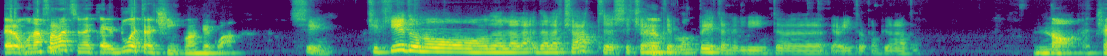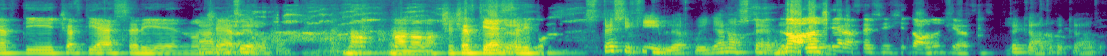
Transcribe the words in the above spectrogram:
Per una formazione che è il 2-3-5 anche qua. Sì, ci chiedono dalla, dalla chat se c'è eh. anche Vampeta nell'Inter che ha vinto il campionato. No, certi, certi esseri non ah, c'erano. Non no, no, no, no, c'è certi c'era. esseri. Stessi Kibler, quindi, ah no, Stabler. No, non c'era Stessi No, non c'era Stessi Peccato, peccato.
